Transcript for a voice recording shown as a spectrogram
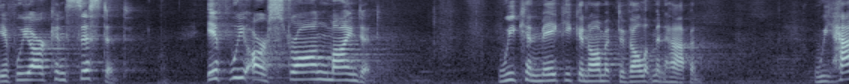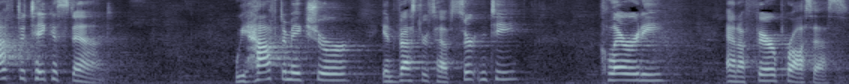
if we are consistent, if we are strong minded, we can make economic development happen. We have to take a stand. We have to make sure investors have certainty, clarity, and a fair process.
